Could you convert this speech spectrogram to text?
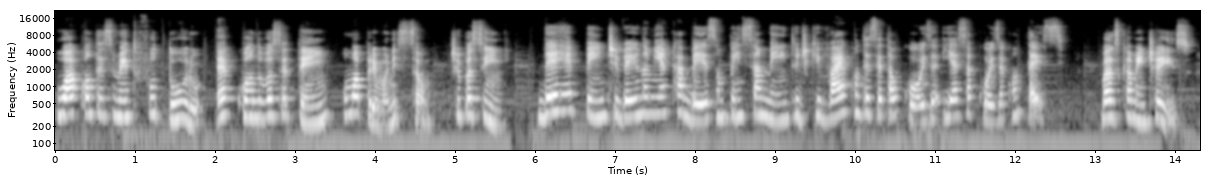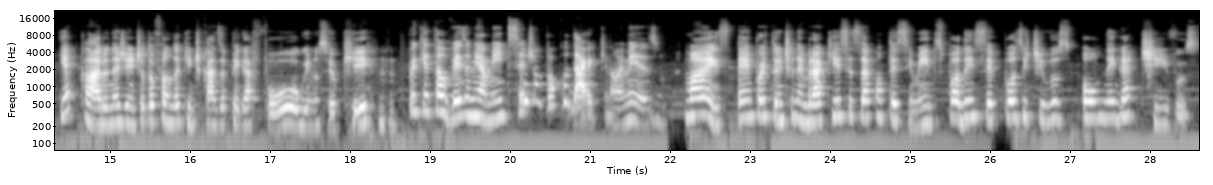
O acontecimento futuro é quando você tem uma premonição. Tipo assim, de repente veio na minha cabeça um pensamento de que vai acontecer tal coisa e essa coisa acontece. Basicamente é isso. E é claro, né, gente? Eu tô falando aqui de casa pegar fogo e não sei o quê. Porque talvez a minha mente seja um pouco dark, não é mesmo? Mas é importante lembrar que esses acontecimentos podem ser positivos ou negativos.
